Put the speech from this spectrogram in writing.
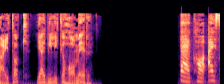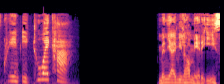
Nei takk, jeg vil ikke ha mer. แต่ขอไอศครีมอีกถ้วยค่ะ Men jeg vil ha mer is.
